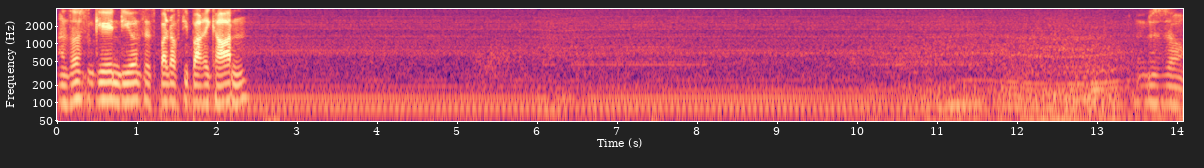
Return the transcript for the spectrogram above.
Ansonsten gehen die uns jetzt bald auf die Barrikaden. So.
